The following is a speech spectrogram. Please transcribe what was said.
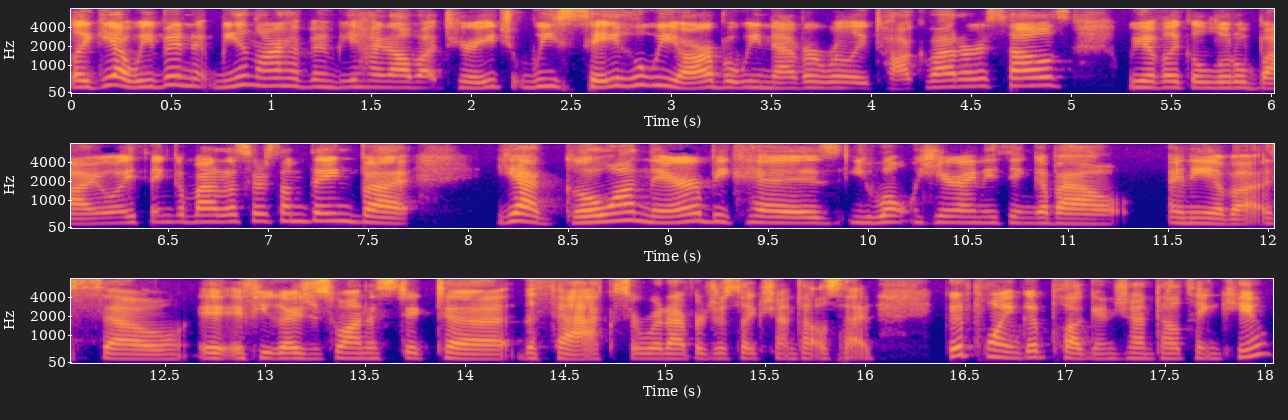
like yeah, we've been me and Laura have been behind all about TRH. We say who we are, but we never really talk about ourselves. We have like a little bio, I think, about us or something. But yeah, go on there because you won't hear anything about any of us. So if you guys just want to stick to the facts or whatever, just like Shantel said, good point, good plug in Shantel. Thank you.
